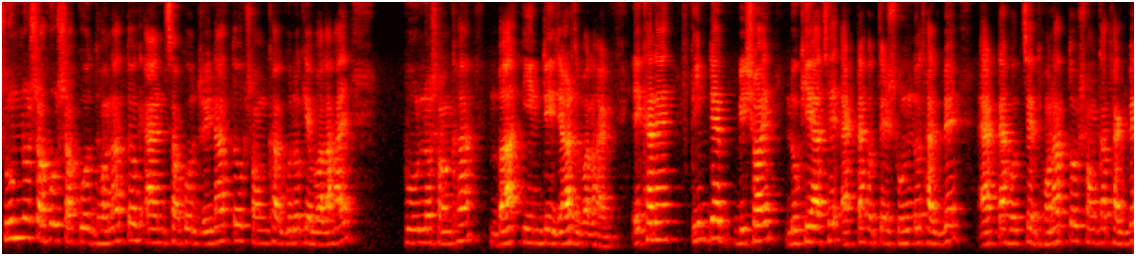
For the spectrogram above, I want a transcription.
শূন্য সহ সকল ধনাত্মক অ্যান্ড সকল ঋণাত্মক সংখ্যাগুলোকে বলা হয় পূর্ণ সংখ্যা বা ইন্টিজার্স বলা হয়। এখানে তিনটে বিষয় লুকিয়ে আছে, একটা হচ্ছে শূন্য থাকবে, একটা হচ্ছে ধনাত্মক সংখ্যা থাকবে,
